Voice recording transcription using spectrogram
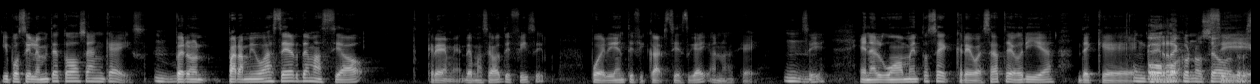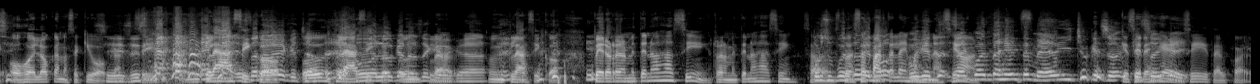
Y posiblemente todos sean gays, pero para mí va a ser demasiado, créeme, demasiado difícil poder identificar si es gay o no es gay. ¿Sí? En algún momento se creó esa teoría de que Un gay reconoce a sí, otro, sí. ojo de loca no se equivoca. Sí, sí, sí. Un clásico. No un clásico. Ojo loca no un, se cla- equivoca. un clásico. Pero realmente no es así. Realmente no es así. Por supuesto que parte no, de la imaginación. ¿sabes cuánta gente me ha dicho que soy, que que soy gay, gay? sí, tal cual.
